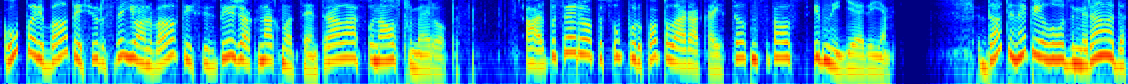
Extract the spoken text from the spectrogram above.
Kupari Baltijas jūras reģiona valstīs visbiežāk nāk no centrālās un austrumē Eiropas. Ārpus Eiropas upuru populārākā izcelsmes valsts ir Nigērija. Dati nepielūdzami rāda,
